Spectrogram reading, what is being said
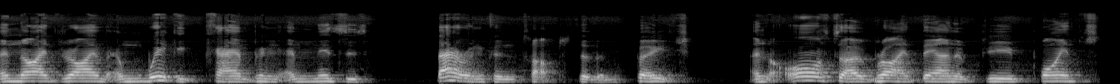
a night drive and wicked camping. And this is Barrington tops to the beach and also write down a few points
